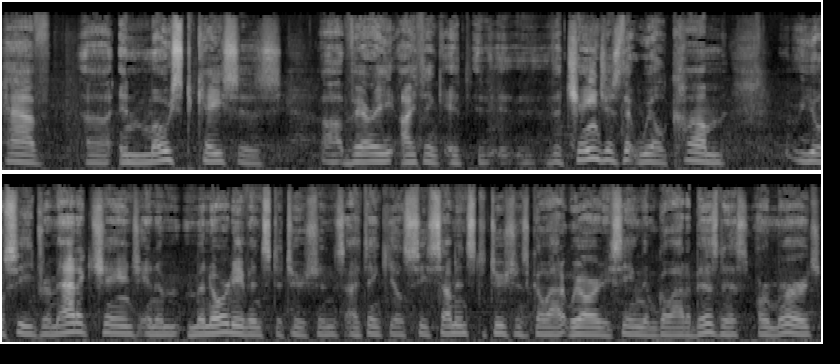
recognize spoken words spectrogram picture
have, uh, in most cases, uh, very, I think it, it, the changes that will come you'll see dramatic change in a minority of institutions. I think you'll see some institutions go out, we're already seeing them go out of business or merge.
